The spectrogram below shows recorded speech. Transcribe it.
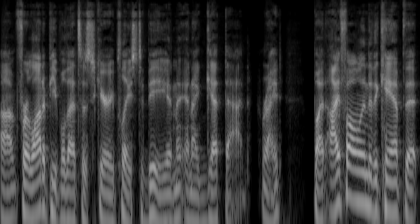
Uh, for a lot of people, that's a scary place to be. And, and I get that. Right. But I fall into the camp that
